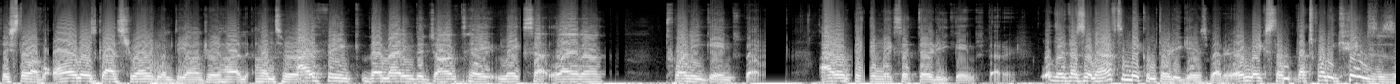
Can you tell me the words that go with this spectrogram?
They still have all those guys surrounding them. DeAndre Hun- Hunter. I think them adding DeJounte makes Atlanta 20 games better. I don't think it makes it 30 games better. well, it doesn't have to make them 30 games better. It makes them that 20 games is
